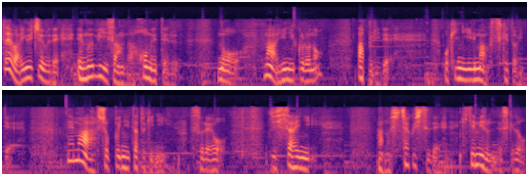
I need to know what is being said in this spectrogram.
例えば YouTube で MB さんが褒めてるのを、まあユニクロのアプリでお気に入りマークつけといて、で、まあショップに行った時にそれを実際にあの試着室で着てみるんですけど、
